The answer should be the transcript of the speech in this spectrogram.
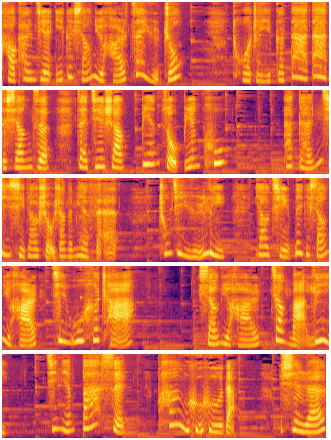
好看见一个小女孩在雨中，拖着一个大大的箱子，在街上边走边哭。她赶紧洗掉手上的面粉，冲进雨里，邀请那个小女孩进屋喝茶。小女孩叫玛丽，今年八岁，胖乎乎的，显然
